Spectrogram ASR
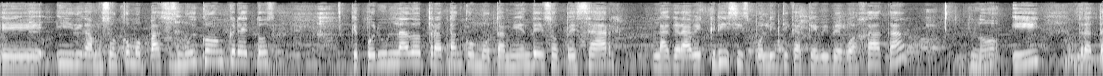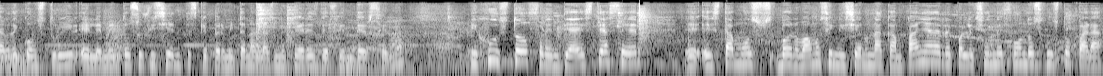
eh, y digamos son como pasos muy concretos que por un lado tratan como también de sopesar la grave crisis política que vive Oaxaca, ¿no? y tratar de construir elementos suficientes que permitan a las mujeres defenderse. ¿no? Y justo frente a este hacer, eh, estamos, bueno, vamos a iniciar una campaña de recolección de fondos justo para,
